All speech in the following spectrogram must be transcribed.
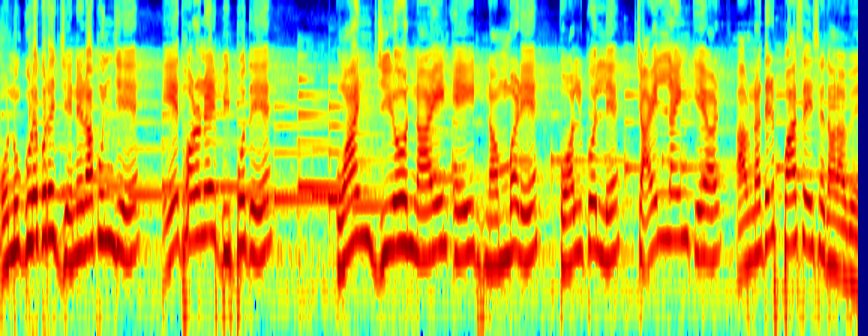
অনুগ্রহ করে জেনে রাখুন যে, এ ধরনের বিপদে ওয়ান জিরো নাইন এইট নম্বরে কল করলে চাইল্ড লাইন কেয়ার আপনাদের পাশে এসে দাঁড়াবে।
